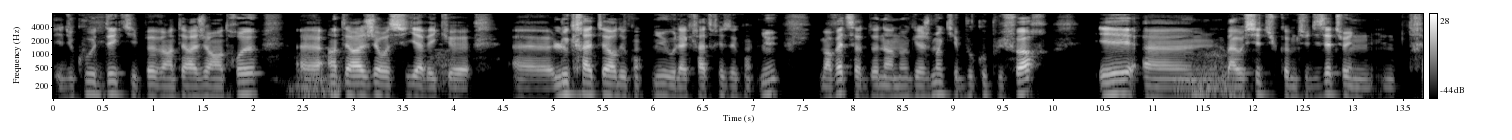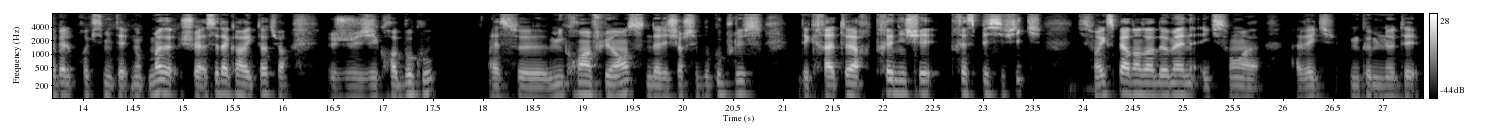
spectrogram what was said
Et du coup, dès qu'ils peuvent interagir entre eux, interagir aussi avec le créateur de contenu ou la créatrice de contenu, bah, en fait, ça donne un engagement qui est beaucoup plus fort. Et bah aussi, tu, comme tu disais, tu as une, très belle proximité. Donc moi, je suis assez d'accord avec toi, tu vois. J'y crois beaucoup à ce micro-influence, d'aller chercher beaucoup plus des créateurs très nichés, très spécifiques, qui sont experts dans un domaine et qui sont avec une communauté,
